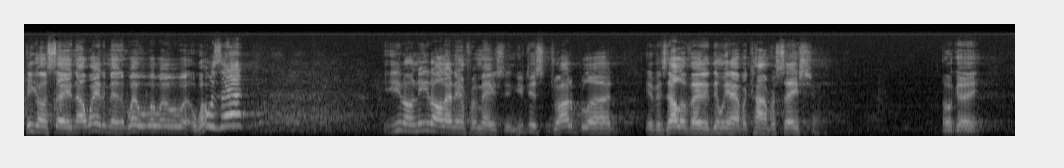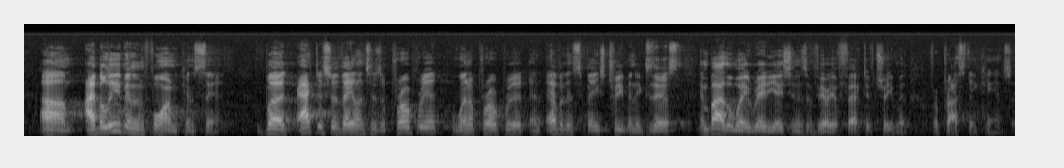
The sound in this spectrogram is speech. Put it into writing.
He gonna say, now wait a minute, wait, wait, wait, wait, what was that? You don't need all that information. You just draw the blood. If it's elevated, then we have a conversation. Okay? Um, I believe in informed consent, but active surveillance is appropriate when appropriate, and evidence based treatment exists. And by the way, radiation is a very effective treatment for prostate cancer.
